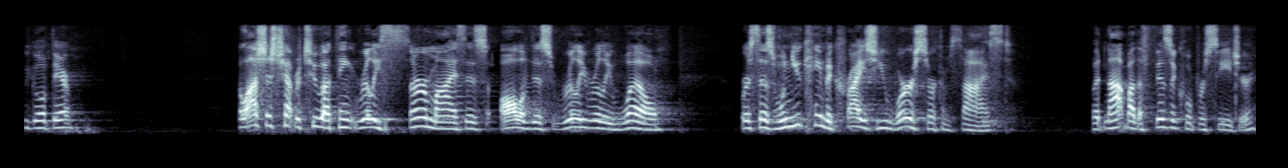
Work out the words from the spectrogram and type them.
We go up there. Colossians chapter 2, I think, really surmises all of this really, really well, where it says, When you came to Christ, you were circumcised, but not by the physical procedure.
